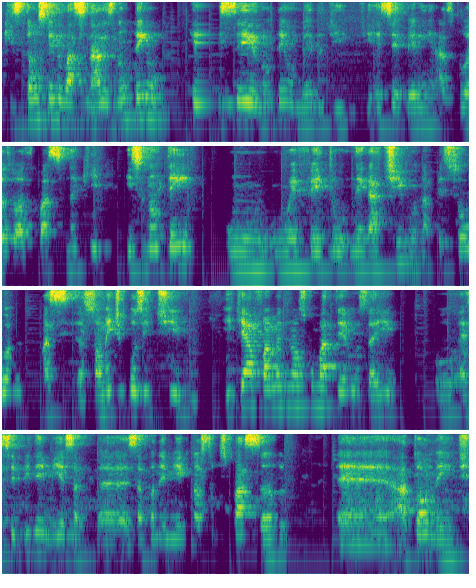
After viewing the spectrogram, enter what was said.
que estão sendo vacinadas não tenham receio, não tenham medo de, de receberem as duas doses de vacina, que isso não tem um, um, efeito negativo na pessoa, mas é somente positivo. E que é a forma de nós combatermos aí o, essa epidemia, essa, é, essa pandemia que nós estamos passando é, atualmente.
